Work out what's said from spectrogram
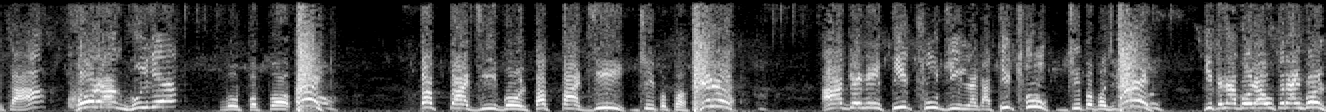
का खोराक भूल गया? वो पप्पा है? पप्पा जी बोल पप्पा जी। जी पप्पा। फिर आगे नहीं पीछू जी लगा पीछू। जी पापा जी। है? जितना बोला उतना ही बोल।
